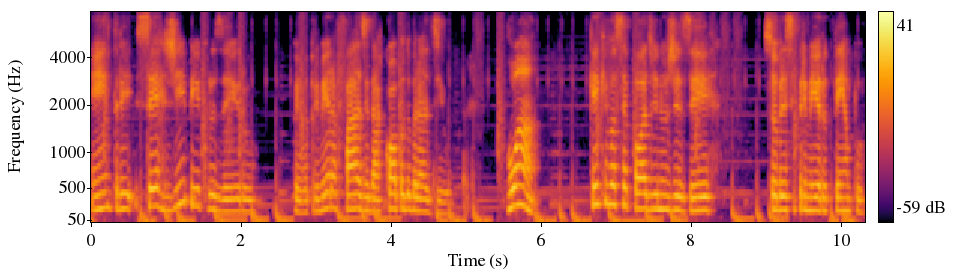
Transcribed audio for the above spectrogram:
entre Sergipe e Cruzeiro pela primeira fase da Copa do Brasil. Juan, o que, que você pode nos dizer sobre esse primeiro tempo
